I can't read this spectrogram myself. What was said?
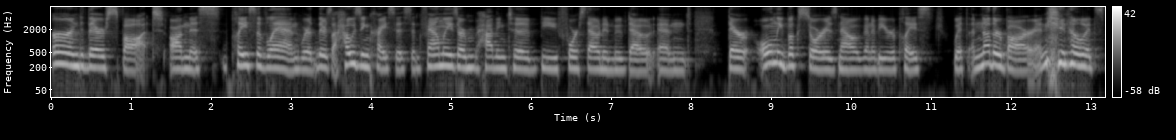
earned their spot on this place of land where there's a housing crisis and families are having to be forced out and moved out and their only bookstore is now going to be replaced with another bar. And you know it's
